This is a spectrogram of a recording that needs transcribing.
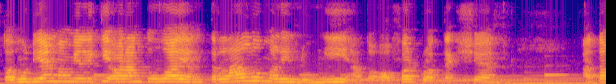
Kemudian memiliki orang tua yang terlalu melindungi atau overprotection atau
